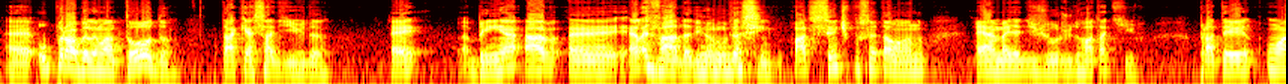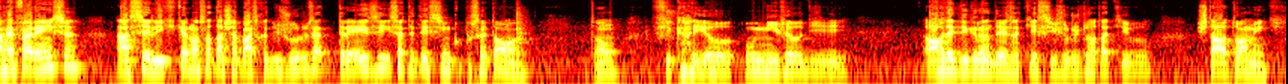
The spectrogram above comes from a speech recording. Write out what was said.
É, o problema todo tá que essa dívida é bem a, a, é, elevada, digamos assim. 400% ao ano é a média de juros do rotativo. Para ter uma referência, a Selic, que é a nossa taxa básica de juros, é 13,75% ao ano. Então fica aí o, o nível de a ordem de grandeza que esse juros de rotativo está atualmente.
